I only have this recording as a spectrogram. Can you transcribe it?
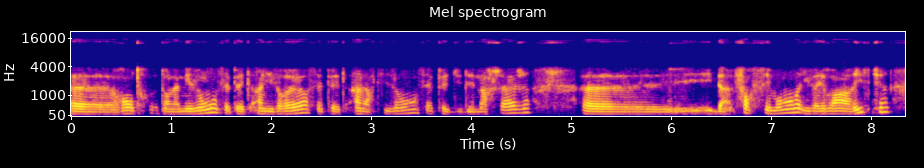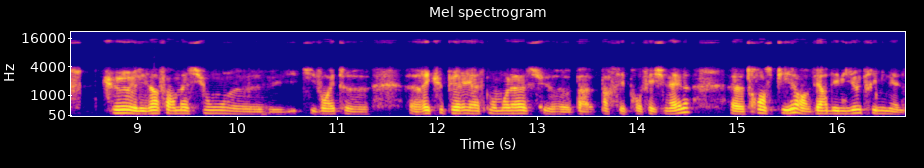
euh, rentre dans la maison, ça peut être un livreur, ça peut être un artisan, ça peut être du démarchage, euh, et ben forcément il va y avoir un risque que les informations qui vont être récupérées à ce moment-là par, ces professionnels transpirent vers des milieux criminels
